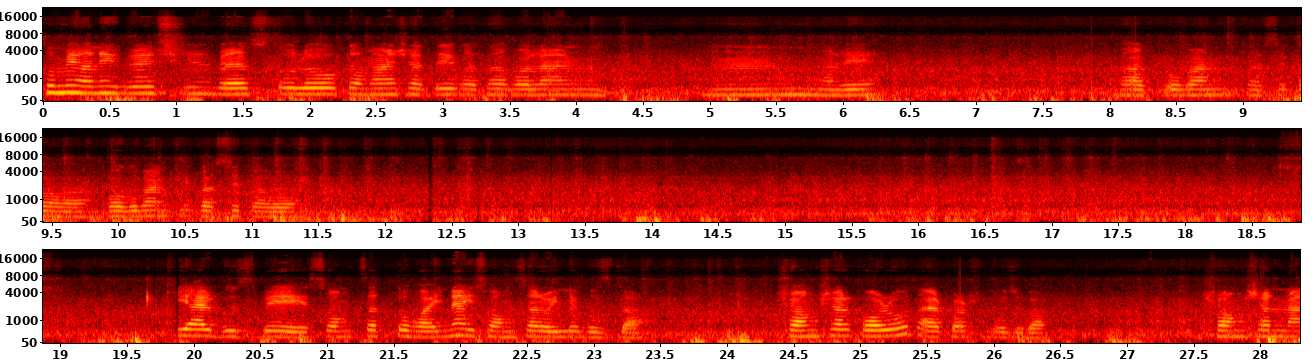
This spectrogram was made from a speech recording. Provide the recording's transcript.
তুমি অনেক বেশি ব্যস্ত লোক, তোমার সাথে কথা বলার মানে ভগবান কাছে পাওয়া, ভগবানকে কাছে পাওয়া। কি আর বুঝবে? সংসার তো হয় নাই সংসার হইলে বুঝবা। সংসার করো, তারপর বুঝবা। সংসার না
